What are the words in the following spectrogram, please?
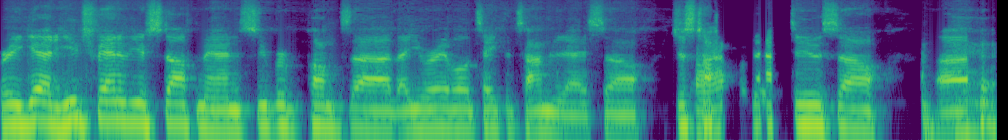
Pretty good. Huge fan of your stuff, man. Super pumped uh, that you were able to take the time today. So just Oh, talking about that too. So uh, I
